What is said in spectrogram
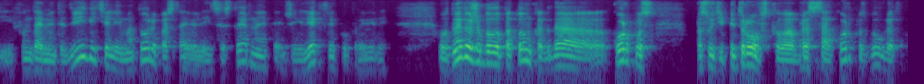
И фундаменты двигателей, и моторы поставили, и цистерны, опять же, электрику провели. Вот. Но это уже было потом, когда корпус, по сути, Петровского образца корпус был готов.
